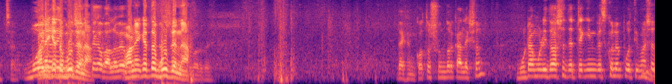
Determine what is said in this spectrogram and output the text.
আচ্ছা অনেকে তো বুঝে না। অনেকে তো বুঝে না। দেখেন কত সুন্দর কালেকশন মোটামুটি দশ হাজার টাকা ইনভেস্ট করলে প্রতি মাসে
